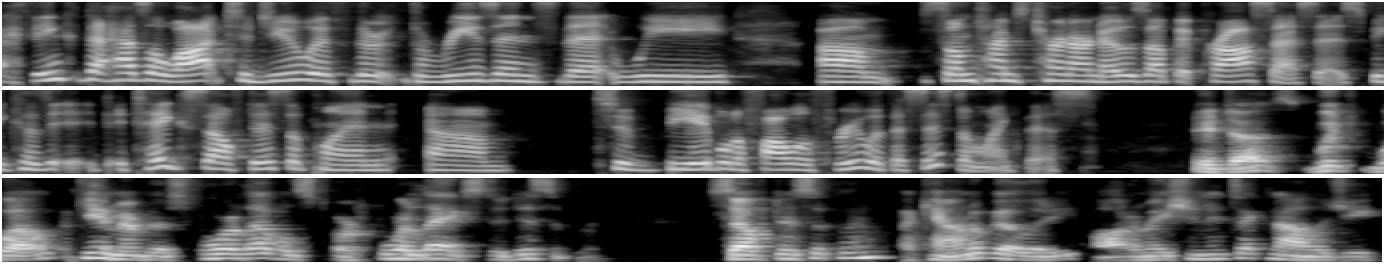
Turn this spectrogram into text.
I think that has a lot to do with the, the reasons that we um, sometimes turn our nose up at processes because it, it takes self discipline um, to be able to follow through with a system like this. It does. Which, well, again, remember there's four levels or four legs to discipline self discipline, accountability, automation and technology,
